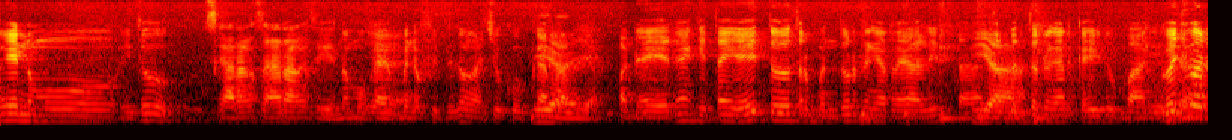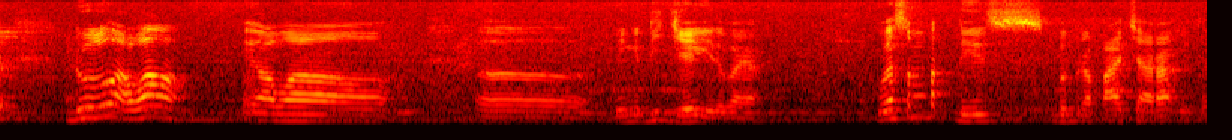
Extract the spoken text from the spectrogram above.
ya nemu itu sekarang-sekarang sih nemu kayak Iya. benefit itu nggak cukup Iya, karena iya. pada akhirnya kita ya itu terbentur dengan realita, Iya. terbentur dengan kehidupan. Gue Iya. juga dulu awal ya awal eh ingin DJ gitu kayak gue sempet di beberapa acara gitu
